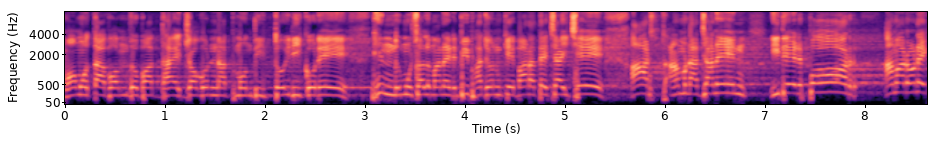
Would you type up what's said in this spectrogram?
মমতা বন্দ্যোপাধ্যায় জগন্নাথ মন্দির তৈরি করে হিন্দু মুসলমানের বিভাজনকে বাড়াতে চাইছে। আর আমরা জানেন, ঈদের পর আমার অনেক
